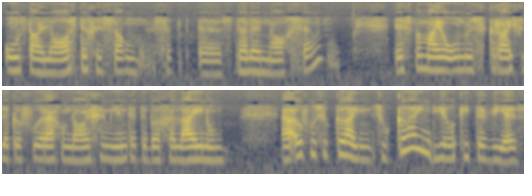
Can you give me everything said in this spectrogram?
ons daai laaste gesang uh, stille nag sing. Dis vir my 'n onbeskryflike voorreg om daai gemeente te begelei en om 'n uh, ou vir so klein, so klein deeltjie te wees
